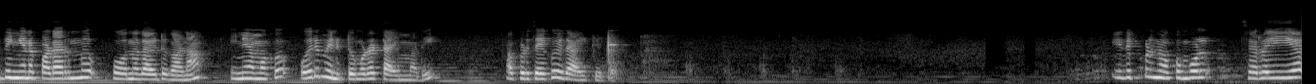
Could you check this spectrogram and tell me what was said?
ഇതിങ്ങനെ പടർന്ന് പോകുന്നതായിട്ട് കാണാം. ഇനി നമുക്ക് ഒരു മിനിറ്റും കൂടെ ടൈം മതി. അപ്പോഴത്തേക്കും ഇതായി കിട്ടും. ഇതിപ്പോൾ നോക്കുമ്പോൾ ചെറിയ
